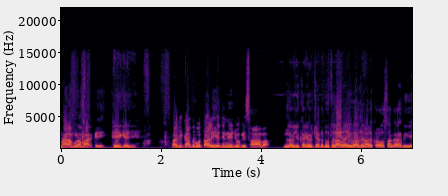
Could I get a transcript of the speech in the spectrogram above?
ਮੈਲਾ ਮੂਲਾ ਮਾਰ ਕੇ ਜੀ। ਠੀਕ ਹੈ ਜੀ। ਬਾਕੀ ਕੱਦ ਬੋਤਾਲੀ ਹੈ ਜਿੰਨੀ ਵੀ ਜੋਗੀ ਸਾਫ਼ ਆ। ਲਓ ਜੀ ਕਰਿਓ ਚੈੱਕ ਦੋਸਤੋ। ਸ਼ਾਹੀਵਾਲ ਦੇ ਨਾਲ ਕ੍ਰੋਸ ਅੰਗ ਰੱਖ ਦਈਏ।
